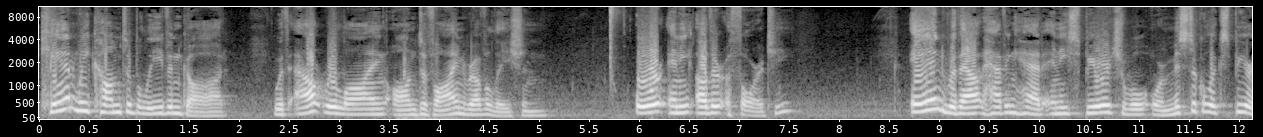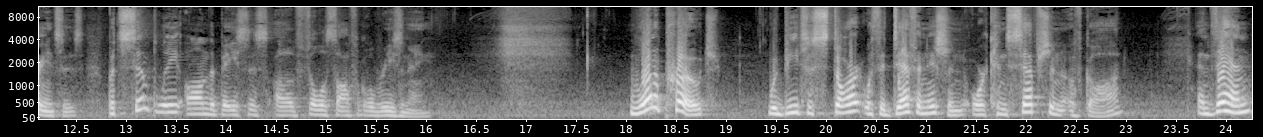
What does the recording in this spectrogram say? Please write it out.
Can we come to believe in God without relying on divine revelation or any other authority, and without having had any spiritual or mystical experiences, but simply on the basis of philosophical reasoning? One approach would be to start with a definition or conception of God, and then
